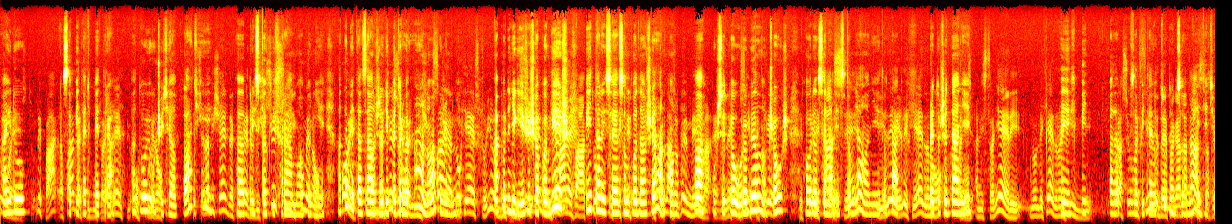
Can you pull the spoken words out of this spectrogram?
a idú sa pýtať Petra, a tvoj učiteľ platí príspevky chrámu alebo nie? A tam je tá záležitosť, kde Petr hovorí, áno, akože nie. A potom ide k Ježišu a povie, vieš, pýtali sa, ja som povedal, že áno. On, a už si to urobil, no čo už? Hovoril si na miesto mňa, ale nie je to tak. Pretože dane ich sa pýtajú cudzincov, nie deťo,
